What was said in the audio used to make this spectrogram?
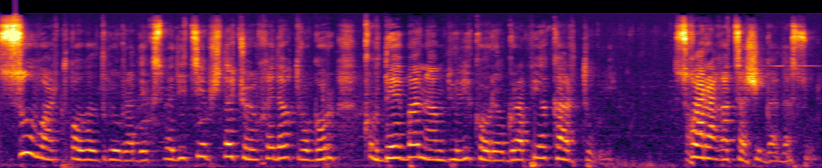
სულ ვართ ყოველდღიურად ექსპედიციებში და ჩვენ ხედავთ როგორ კვდება ნამდვილი ქორეოგრაფია ქართული. სხვა რაღაცაში გადასული.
